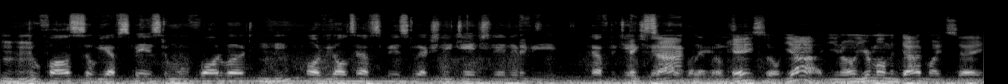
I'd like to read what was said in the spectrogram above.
Mm-hmm. too fast, so we have space to move forward, Mm-hmm. or we also have space to actually change lane if we have to change lane. Exactly. Okay. So yeah, you know, your mom and dad might say,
